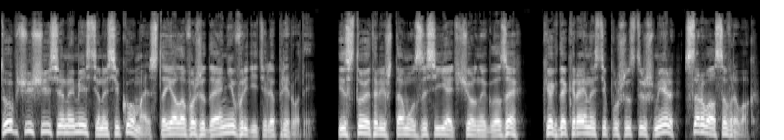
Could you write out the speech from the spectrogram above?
Топчущееся на месте насекомое стояло в ожидании вредителя природы. И стоит лишь тому засиять в черных глазах, когда крайности пушистый шмель сорвался в рывок.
